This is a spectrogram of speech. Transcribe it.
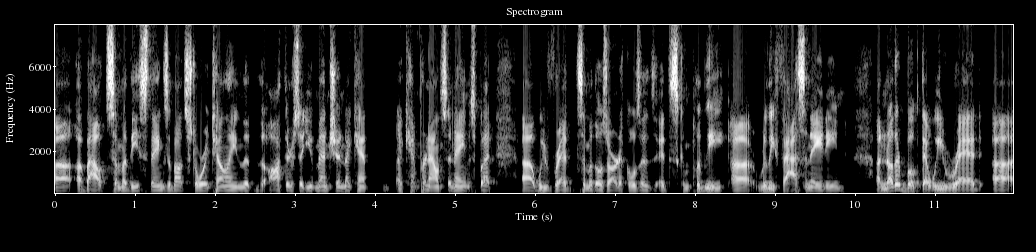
uh, about some of these things about storytelling. The, the authors that you mentioned, I can't I can't pronounce the names, but uh, we've read some of those articles. It's, it's completely uh, really fascinating. Another book that we read. Uh,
